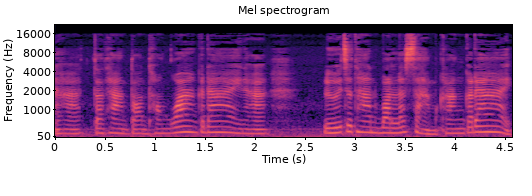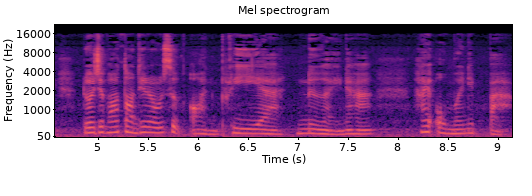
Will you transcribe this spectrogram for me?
นะคะจะทานตอนท้องว่างก็ได้นะคะ หรือจะทานวันละสามครั้งก็ได้ โดยเฉพาะตอนที่เรารู้สึกอ่อนเพลียเหนื่อยนะคะ ให้อมไว้ในปาก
